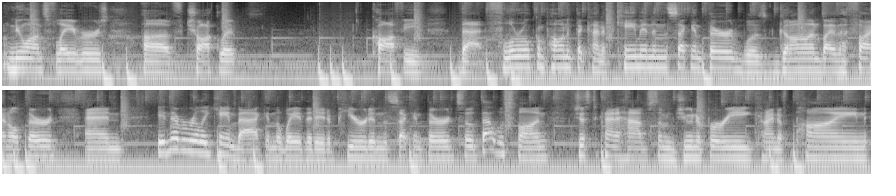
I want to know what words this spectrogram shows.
nuanced flavors of chocolate, coffee. That floral component that kind of came in in the second third was gone by the final third, and it never really came back in the way that it appeared in the second third. So that was fun, just to kind of have some junipery kind of pine,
